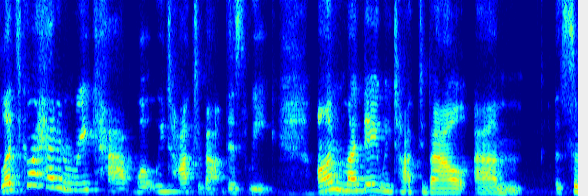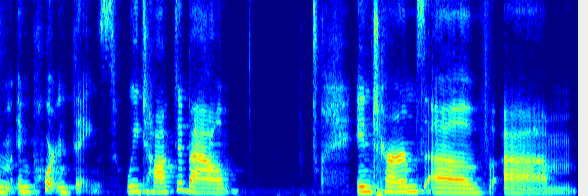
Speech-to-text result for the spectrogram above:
let's go ahead and recap what we talked about this week. On Monday, we talked about um, some important things. We talked about in terms of um,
